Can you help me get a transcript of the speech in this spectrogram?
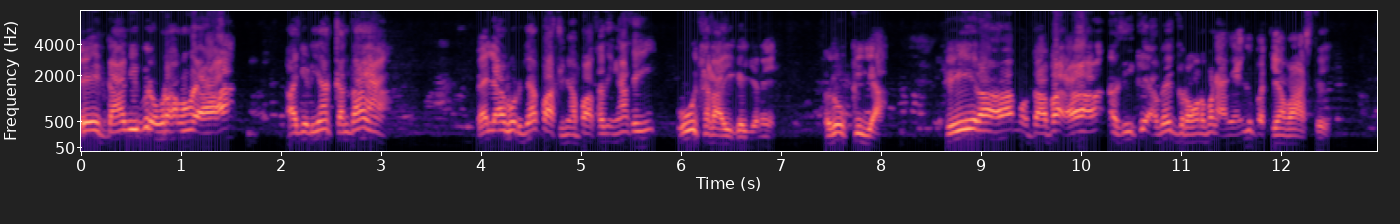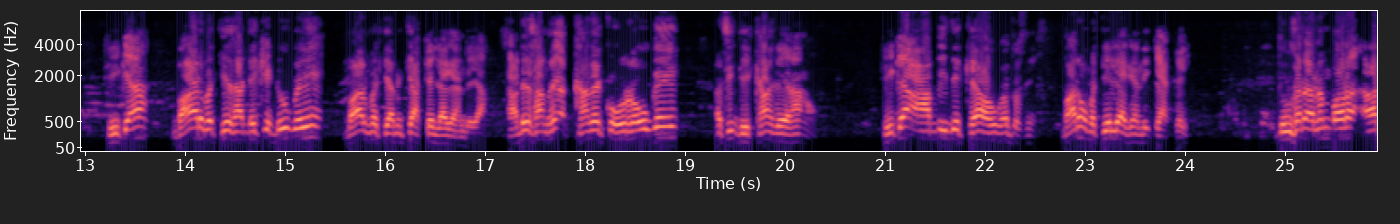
ਇਹ ਇਦਾਂ ਜੀ ਪ੍ਰੋਗਰਾਮ ਹੋਇਆ। ਆ ਜਿਹੜੀਆਂ ਕੰਧਾਂ ਆ ਪਹਿਲਾਂ ਬੁੜੀਆਂ ਪਾਥੀਆਂ ਪਾਥਦੀਆਂ ਸੀ ਉਹ ਛੜਾਈ ਗਈ ਨੇ ਰੋਕੀ ਆ। ਫੇਰ ਆ ਮੁੱਦਾ ਭਾਇਆ ਅਸੀਂ ਕਿ ਅਵੇ ਗਰਾਊਂਡ ਬਣਾ ਦੇਾਂਗੇ ਬੱਚਿਆਂ ਵਾਸਤੇ। ਠੀਕ ਆ? ਬਾਹਰ ਬੱਚੇ ਸਾਡੇ ਖੇਡੂਗੇ ਬਾਹਰ ਬੱਚਿਆਂ ਨੂੰ ਚੱਕ ਕੇ ਲੈ ਜਾਂਦੇ ਆ। ਸਾਡੇ ਸਾਹਮਣੇ ਅੱਖਾਂ ਦੇ ਕੋਲ ਰਹੋਗੇ ਅਸੀਂ ਦੇਖਾਂਗੇ ਇਹਨਾਂ ਨੂੰ। ਠੀਕ ਆ ਆਪ ਵੀ ਦੇਖਿਆ ਹੋਊਗਾ ਤੁਸੀਂ। ਬਾਹਰੋਂ ਬੱਚੇ ਲੈ ਜਾਂਦੇ ਚੱਕ ਕੇ। ਦੂਸਰਾ ਨੰਬਰ ਆ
